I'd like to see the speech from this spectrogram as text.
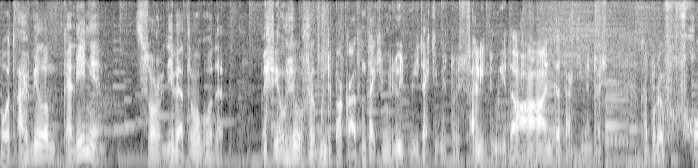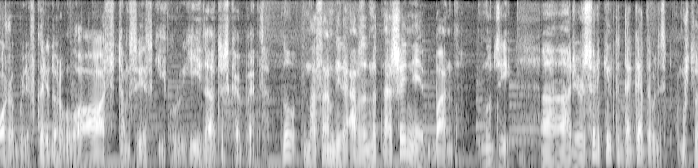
Вот, а в «Белом колене» 49 -го года мафиози уже были показаны такими людьми, такими, то есть солидными, данька такими, то есть которые вхожи были в коридор власти, там светские круги, да, то есть как бы. Ну, на самом деле, о взаимоотношении банд внутри э, режиссеры только догадывались, потому что,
